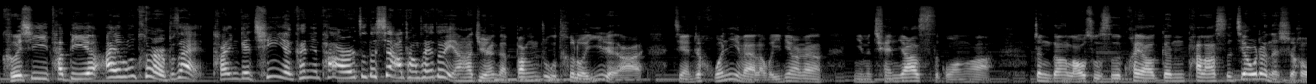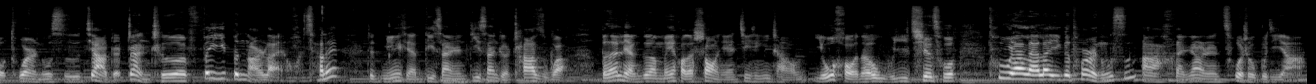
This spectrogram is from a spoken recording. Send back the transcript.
可惜他爹埃隆特尔不在，他应该亲眼看见他儿子的下场才对啊！居然敢帮助特洛伊人啊，简直活腻歪了！我一定要让你们全家死光啊！正当劳苏斯快要跟帕拉斯交战的时候，图尔努斯驾着战车飞奔而来。我操嘞！这明显第三人、第三者插足啊！本来两个美好的少年进行一场友好的武艺切磋，突然来了一个图尔努斯啊，很让人措手不及啊！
